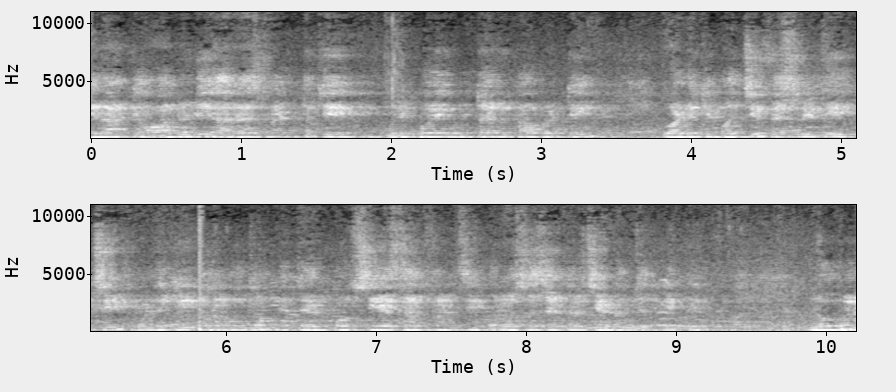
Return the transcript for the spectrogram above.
ఎలాంటి ఆల్రెడీ హరాస్మెంట్కి గురిపోయి ఉంటారు కాబట్టి వాళ్ళకి మంచి ఫెసిలిటీ ఇచ్చి వాళ్ళకి ప్రభుత్వం హెల్ప్ ఆఫ్ సిఎస్ఆర్ ఫండ్స్ ఈ భరోసా సెంటర్ చేయడం జరిగింది. లోపల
